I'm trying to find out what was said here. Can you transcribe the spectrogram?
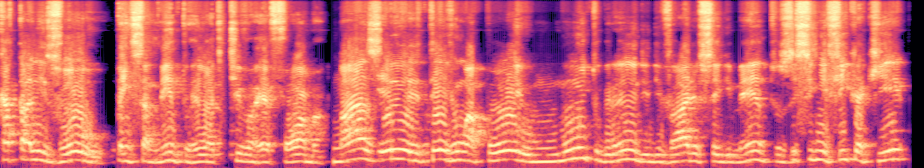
catalisou o pensamento relativo à reforma, mas ele teve um apoio muito grande de vários segmentos e significa que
